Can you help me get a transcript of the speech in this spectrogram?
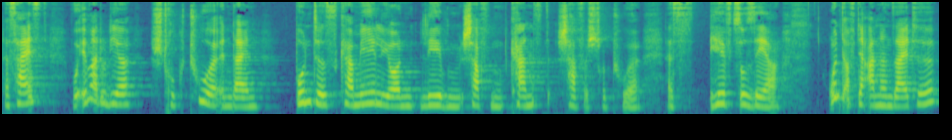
Das heißt, wo immer du dir Struktur in dein buntes Chamäleon-Leben schaffen kannst, schaffe Struktur. Das hilft so sehr. Und auf der anderen Seite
